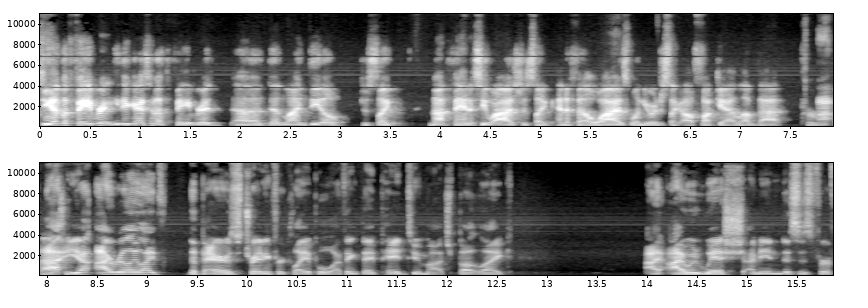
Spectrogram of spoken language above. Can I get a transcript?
Do you have a favorite? Either guys have a favorite uh, deadline deal? Just like not fantasy wise, just like NFL wise. When you were just like, oh fuck yeah, I love that. For I, that I, yeah, I really liked the Bears trading for Claypool. I think they paid too much, but like, I I would wish. I mean, this is for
